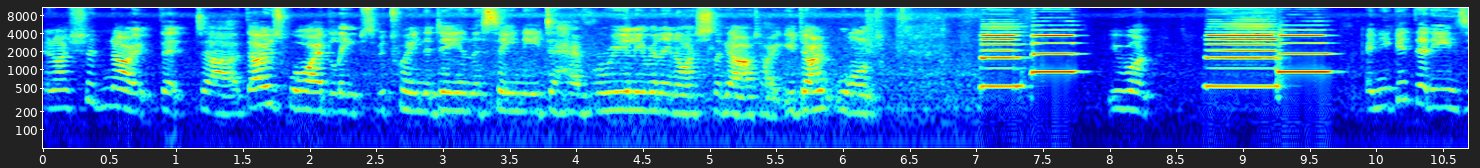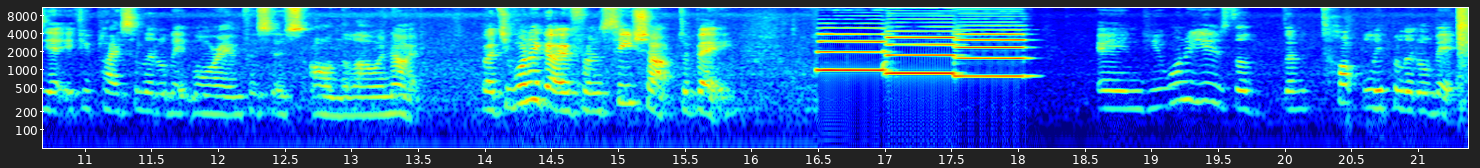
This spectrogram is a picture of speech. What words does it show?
And I should note that uh, those wide leaps between the D and the C need to have really, really nice legato. You don't want, you want, and you get that easier if you place a little bit more emphasis on the lower note. But you want to go from C sharp to B. want to use the, the top lip a little bit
